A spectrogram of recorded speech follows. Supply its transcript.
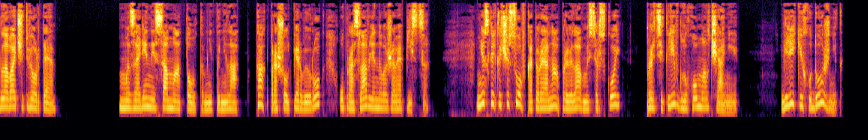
Глава четвертая. Мазарина и сама толком не поняла, как прошел первый урок у прославленного живописца. Несколько часов, которые она провела в мастерской, протекли в глухом молчании. Великий художник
